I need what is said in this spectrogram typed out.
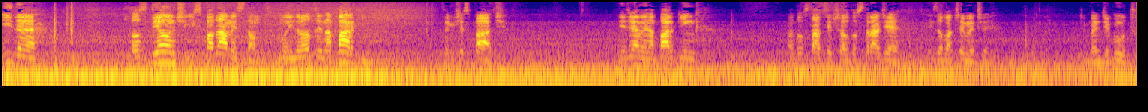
Idę to zdjąć i spadamy stąd, moi drodzy, na parking. Chce mi się spać. Jedziemy na parking, na tą stację przy autostradzie i zobaczymy, czy, czy będzie good.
